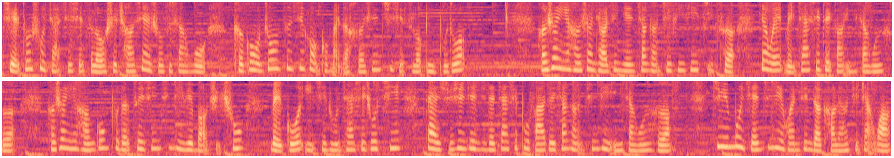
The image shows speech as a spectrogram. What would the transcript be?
且多数甲级写字楼是长线收租项目，可供中资机构购买的核心区写字楼并不多。恒生银行上调今年香港 GPT 预测，认为美加息对港影响温和。恒生银行公布的最新经济月报指出，美国已进入加息周期，但循序渐进的加息步伐对香港经济影响温和。基于目前经济环境的考量及展望，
